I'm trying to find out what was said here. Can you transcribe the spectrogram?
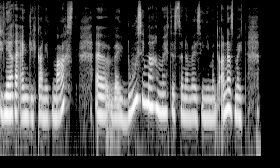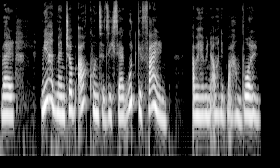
die Lehre eigentlich gar nicht machst, äh, weil du sie machen möchtest, sondern weil sie jemand anders möchte. Weil mir hat mein Job auch grundsätzlich sehr gut gefallen aber ich habe ihn auch nicht machen wollen.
